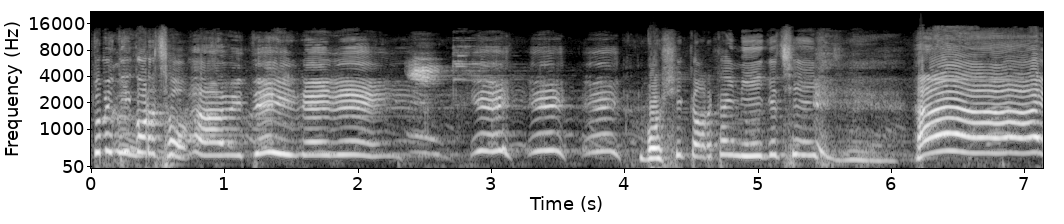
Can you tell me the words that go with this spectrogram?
তুমি কি করেছ? আমি দেই নাই রে। বসি কার কাই নিয়ে গেছে? হাই!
